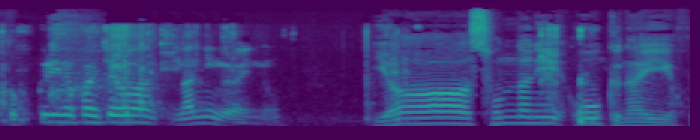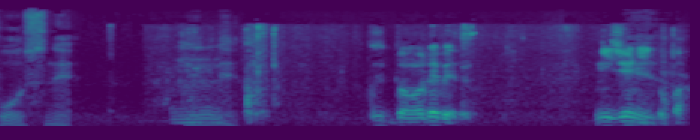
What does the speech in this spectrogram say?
とっくりの会社は何人ぐらいいんの？いやー、そんなに多くない方ですね。うねどのレベル ?20 人とか？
